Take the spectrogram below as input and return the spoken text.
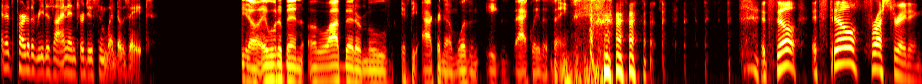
and it's part of the redesign introduced in Windows 8. You know, it would have been a lot better move if the acronym wasn't exactly the same. it's still it's still frustrating.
